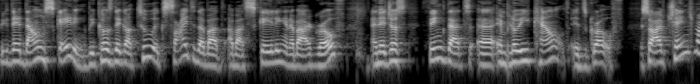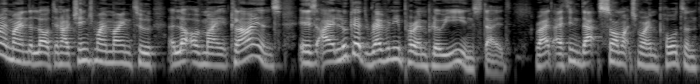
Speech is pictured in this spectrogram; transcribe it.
because they're downscaling because they got too excited about, about scaling and about growth. And they just think that uh, employee count it's growth. So I've changed my mind a lot and I've changed my mind to a lot of my clients is I look at revenue per employee instead, right? I think that's so much more important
